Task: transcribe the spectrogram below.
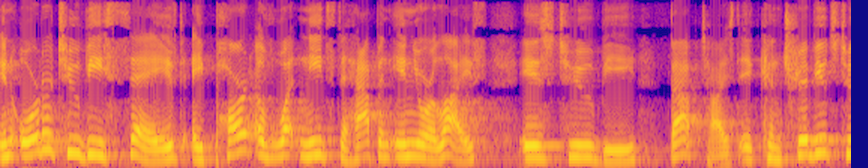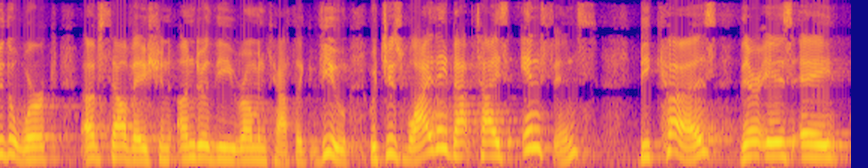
in order to be saved, a part of what needs to happen in your life is to be baptized. It contributes to the work of salvation under the Roman Catholic view, which is why they baptize infants, because there is a,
